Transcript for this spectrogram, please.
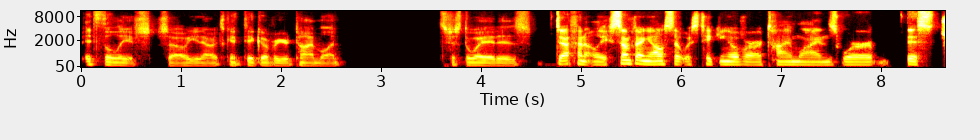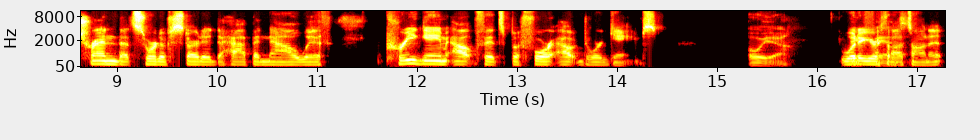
it's the Leafs, so you know it's going to take over your timeline. It's just the way it is. Definitely. Something else that was taking over our timelines were this trend that sort of started to happen now with pre-game outfits before outdoor games. Oh yeah. What big are your fans. thoughts on it?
